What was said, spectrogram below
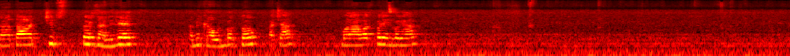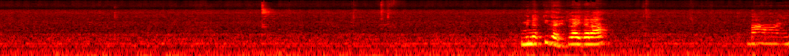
तर आता चिप्स तर झालेले आहेत. आम्ही खाऊन बघतो. अशा मला आवाज पण येईल बघा. तुम्ही नक्की घरी ट्राय करा. बाय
